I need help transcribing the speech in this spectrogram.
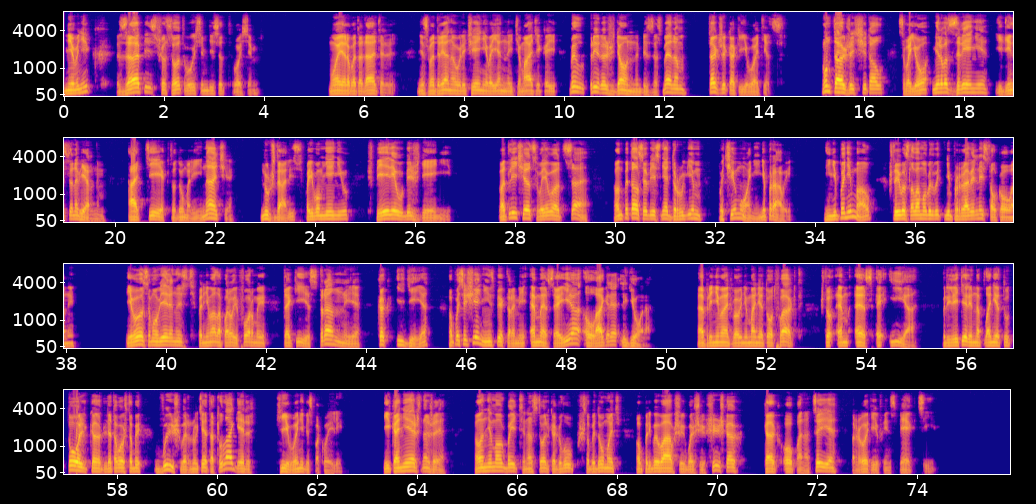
Дневник, запись 688. Мой работодатель, несмотря на увлечение военной тематикой, был прирожденным бизнесменом, так же, как и его отец. Он также считал свое мировоззрение единственно верным, а те, кто думали иначе, нуждались, по его мнению, в переубеждении. В отличие от своего отца, он пытался объяснять другим, почему они неправы, и не понимал, что его слова могут быть неправильно истолкованы. Его самоуверенность принимала порой формы такие странные, как идея о посещении инспекторами МСАИА лагеря легиона. А принимать во внимание тот факт, что МСАИА прилетели на планету только для того, чтобы вышвырнуть этот лагерь, его не беспокоили. И, конечно же, он не мог быть настолько глуп, чтобы думать о пребывавших больших шишках, как о панацее против инспекции.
